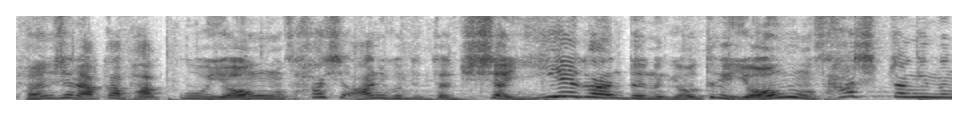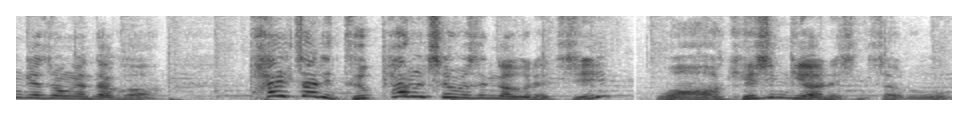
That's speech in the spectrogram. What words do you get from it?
변신 아까 받고 영웅 40 아니 근데 나 진짜 이해가 안 되는 게 어떻게 영웅 40장 있는 계정에다가 8짜리 드파를 채울 생각을 했지? 와 개신기하네 진짜로.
